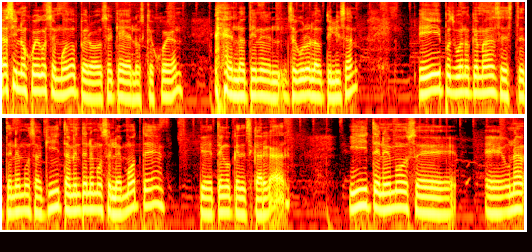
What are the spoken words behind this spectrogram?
Casi no juego ese modo, pero sé que los que juegan lo tienen, seguro la utilizan. Y pues bueno, ¿qué más este, tenemos aquí? También tenemos el emote que tengo que descargar. Y tenemos eh, eh, una,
